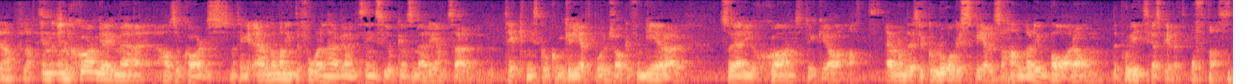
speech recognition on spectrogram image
ja förlåt. En, en skön grej med House of Cards, jag tänker, även om man inte får den här behind the scenes-looken som är rent så här teknisk och konkret på hur saker fungerar. Så är det ju skönt tycker jag att, även om det är psykologiskt spel så handlar det ju bara om det politiska spelet oftast.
